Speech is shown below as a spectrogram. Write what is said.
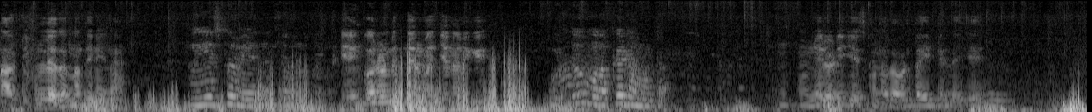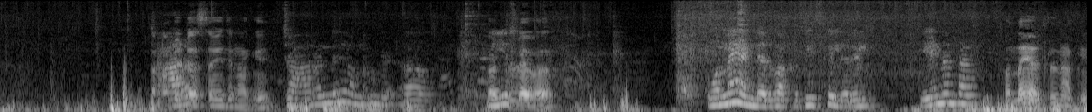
నాకు టిఫిన్ లేదన్నా తినేనా? ఏం కూర వండుతుంది మధ్యాహ్నానికి? గుడ్డు ములక్కాయ టమాటా. అన్నీ రెడీ చేసుకున్నారా? వంట అయిపోయింది అయితే అన్నం పెట్టేస్తావు అయితే నాకు? చారండి అన్నం ఉన్నాయండి అది అక్కడ తీసుకెళ్ళారు ఏంటంట? ఉన్నాయి అట్లు నాకు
